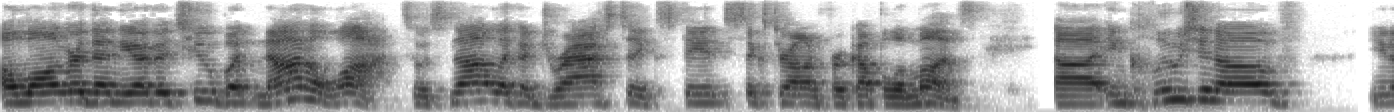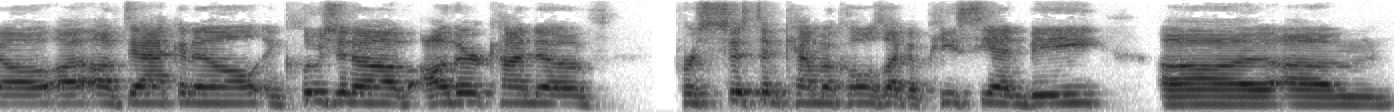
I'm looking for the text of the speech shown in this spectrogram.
longer than the other two, but not a lot. So it's not like a drastic stay, sticks around for a couple of months. Uh, inclusion of you know uh, of daconil, inclusion of other kind of persistent chemicals like a PCNB um,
